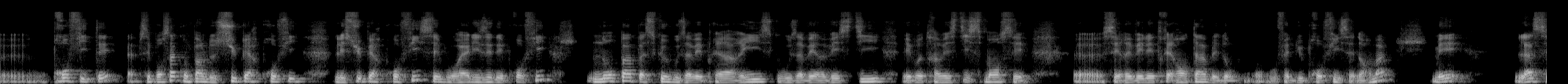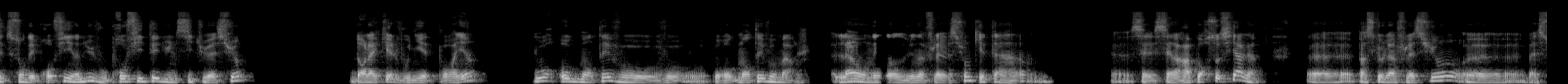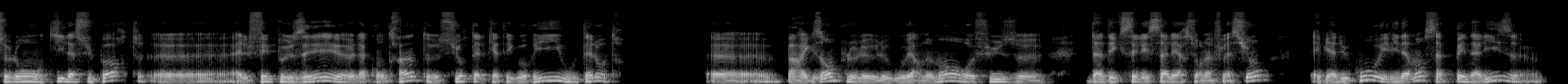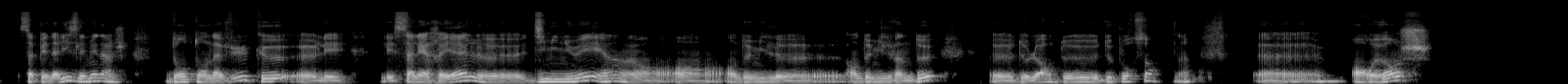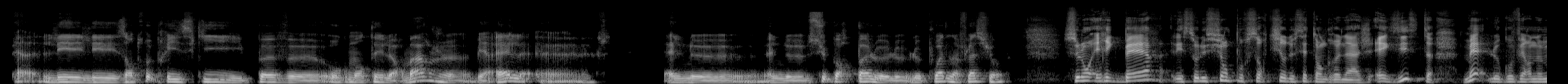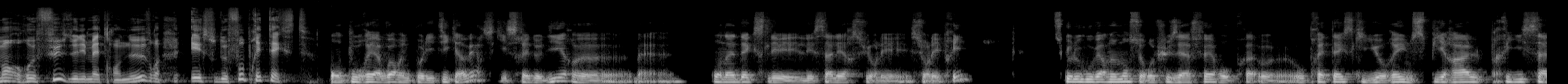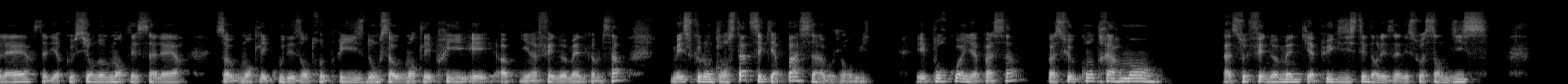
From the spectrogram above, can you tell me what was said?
euh, profiter. C'est pour ça qu'on parle de super profits. Les super profits, c'est vous réaliser des profits, non pas parce que vous avez pris un risque, vous avez investi et votre investissement s'est euh, révélé très rentable et donc vous faites du profit, c'est normal. Mais là, ce sont des profits indus. Vous profitez d'une situation dans laquelle vous n'y êtes pour rien pour augmenter vos, marges. Là, on est dans une inflation qui est un, euh, rapport social. Euh, parce que l'inflation, euh, bah, selon qui la supporte, euh, elle fait peser la contrainte sur telle catégorie ou telle autre. par exemple, le, gouvernement refuse d'indexer les salaires sur l'inflation, et eh bien du coup, évidemment, ça pénalise, ça pénalise les ménages, dont on a vu que les, salaires réels diminuaient hein, en, en, 2000, en 2022 euh, de l'ordre de 2%. Hein. Euh, en revanche, ben, les, entreprises qui peuvent euh, augmenter leurs marges, bien elles, elle ne, elle ne supporte pas le, poids de l'inflation. Selon Éric Baird, les solutions pour sortir de cet engrenage existent, mais le gouvernement refuse de les mettre en œuvre et sous de faux prétextes. On pourrait avoir une politique inverse qui serait de dire euh, ben, on indexe les, salaires sur les, sur les prix, ce que le gouvernement se refusait à faire au, au prétexte qu'il y aurait une spirale prix-salaire, c'est-à-dire que si on augmente les salaires, ça augmente les coûts des entreprises, donc ça augmente les prix, et hop, il y a un phénomène comme ça. Mais ce que l'on constate, c'est qu'il n'y a pas ça aujourd'hui. Et pourquoi il n'y a pas ça? Parce que contrairement à ce phénomène qui a pu exister dans les années 70,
